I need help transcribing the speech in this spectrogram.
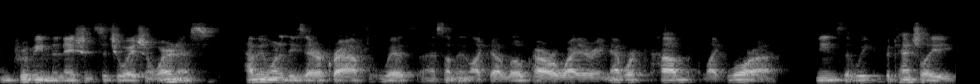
improving the nation's situation awareness, having one of these aircraft with uh, something like a low power wide area network hub like LoRa means that we could potentially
